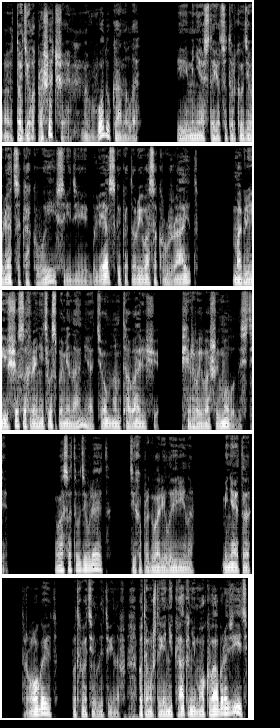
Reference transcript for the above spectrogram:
А то дело прошедшее, в воду кануло. И мне остается только удивляться, как вы, среди блеска, который вас окружает, могли еще сохранить воспоминания о темном товарище первой вашей молодости. — Вас это удивляет? — тихо проговорила Ирина. — Меня это трогает, — подхватил Литвинов, — потому что я никак не мог вообразить,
